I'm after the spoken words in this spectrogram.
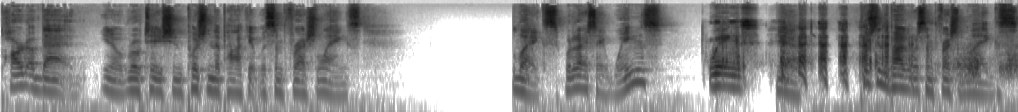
part of that you know rotation, pushing the pocket with some fresh legs. Legs. What did I say? Wings. Wings. Yeah, pushing the pocket with some fresh legs.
